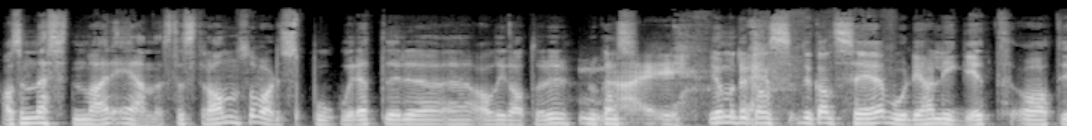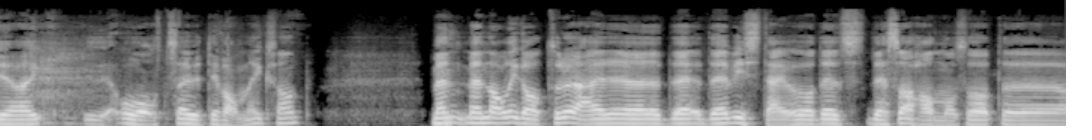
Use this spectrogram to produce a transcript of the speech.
Altså nesten hver eneste strand så var det spor etter eh, alligatorer. Du kan, Nei. jo, men du kan, du kan se hvor de har ligget, og at de har ålt seg ute i vannet, ikke sant. Men, men alligatorer er eh, det, det visste jeg jo, og det, det sa han også, at eh,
